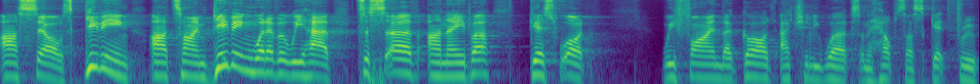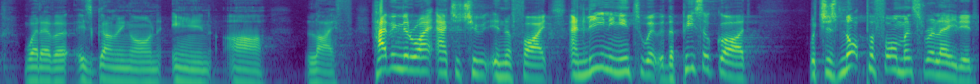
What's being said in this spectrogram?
ourselves, giving our time, giving whatever we have to serve our neighbor, guess what? We find that God actually works and helps us get through whatever is going on in our life having the right attitude in the fight, and leaning into it with the peace of God, which is not performance related,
